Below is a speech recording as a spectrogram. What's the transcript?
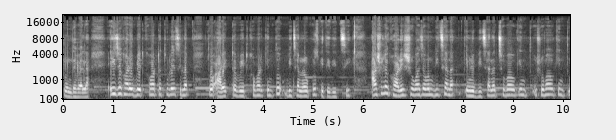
সন্ধেবেলা। এই যে ঘরে বেড কভারটা তুলেছিলাম, তো আরেকটা বেড কভার কিন্তু বিছানার উপর পেতে দিচ্ছি। আসলে ঘরের শোভা যেমন বিছানা, তেমনি বিছানার শোভাও কিন্তু শোভাও কিন্তু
